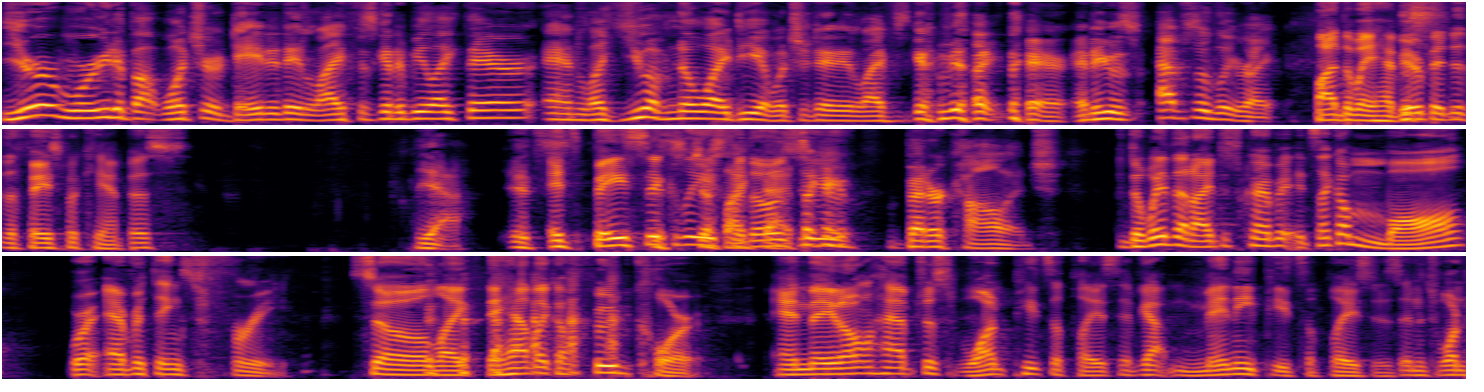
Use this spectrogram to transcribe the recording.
you're worried about what your day to day life is going to be like there. And like, you have no idea what your day to day life is going to be like there. And he was absolutely right. By the way, have you ever been to the Facebook campus? Yeah. It's, It's basically just for like that. those It's like of a better college. The way that I describe it, it's like a mall where everything's free. So like they have like a food court and they don't have just one pizza place. They've got many pizza places. And it's one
